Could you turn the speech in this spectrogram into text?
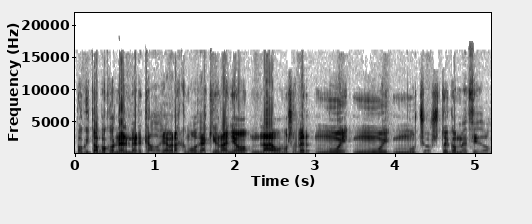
poquito a poco en el mercado. Ya verás como de aquí a un año la vamos a ver muy, muy mucho. Estoy convencido.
